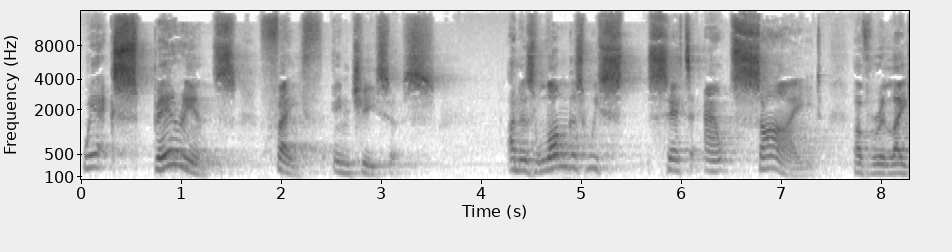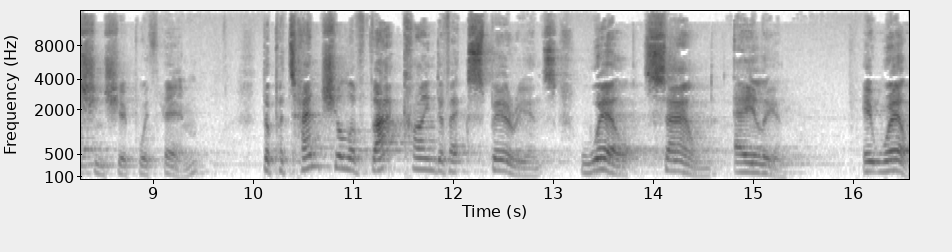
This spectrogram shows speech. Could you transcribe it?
We experience faith in Jesus. And as long as we sit outside of relationship with Him, the potential of that kind of experience will sound alien. It will.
